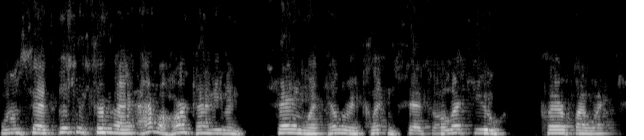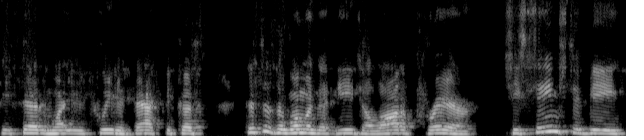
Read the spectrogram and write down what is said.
Well said. Mr. Strickland, I have a hard time even saying what Hillary Clinton said, so I'll let you clarify what she said and why you tweeted back because this is a woman that needs a lot of prayer. She seems to be,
